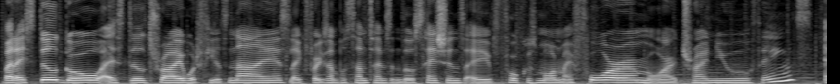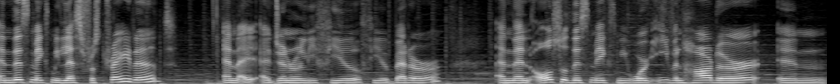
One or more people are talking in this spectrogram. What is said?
but I still go, I still try what feels nice. Like, for example, sometimes in those sessions, I focus more on my form or I try new things. And this makes me less frustrated and I, I generally feel feel better. And then also, this makes me work even harder in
